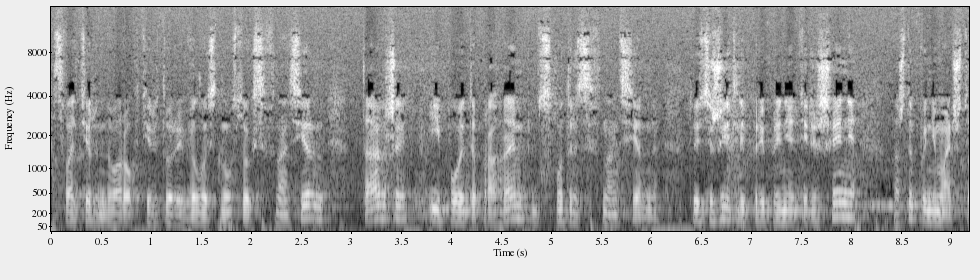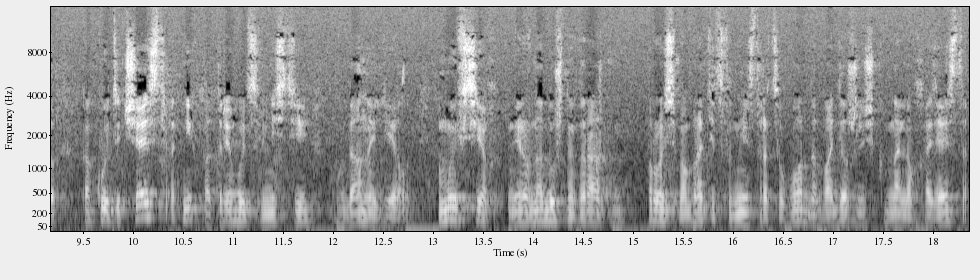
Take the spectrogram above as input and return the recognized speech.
асфальтирование дворов территории велось на условиях софинансирования. Также и по этой программе предусмотрится финансирование. То есть жители при принятии решения должны понимать, что какую-то часть от них потребуется внести в данное дело. Мы всех неравнодушных граждан просим обратиться в администрацию города, в отдел жилищно-коммунального хозяйства.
